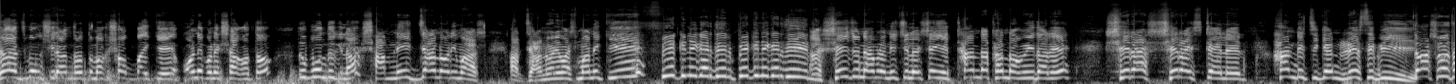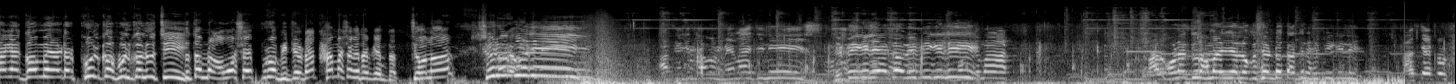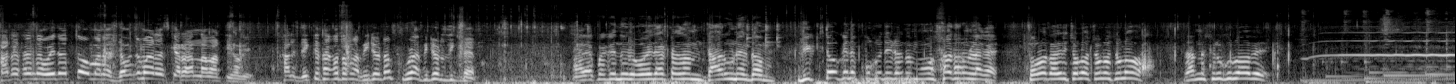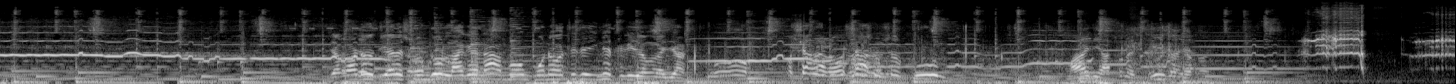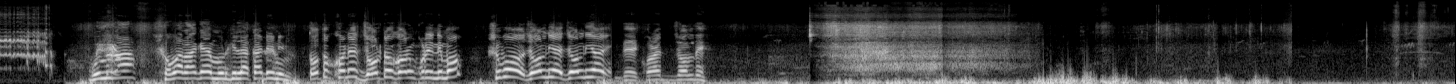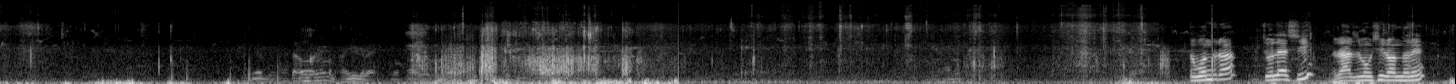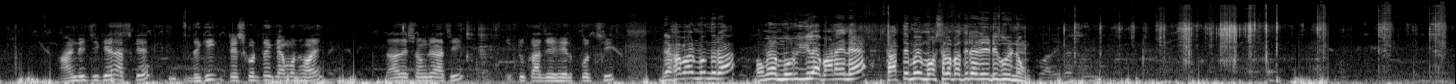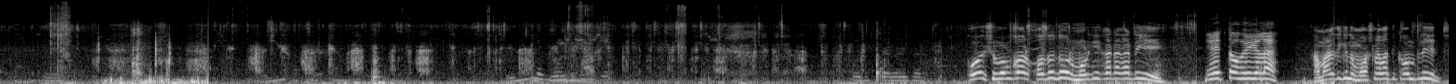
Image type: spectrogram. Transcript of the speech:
রাজবংশী রান্ধার তোমাকে সবাইকে অনেক অনেক স্বাগত। তো বন্ধুগুলা সামনেই জানুয়ারি মাস। আর জানুয়ারি মাস মানে কি? পিকনিকের দিন পিকনিকের দিন। আর সেই জন্য আমরা নিয়ে চলে এসে এই ঠান্ডা ঠান্ডা ওয়েদারে সেরা সেরা স্টাইলের হান্ডি চিকেন রেসিপি তার সঙ্গে থাকে গমের একটা ফুলকো ফুলকো লুচি। তো তোমরা অবশ্যই পুরো ভিডিওটা থামার সঙ্গে থাকবেন তো চলো শুরু করি। আজকে কিন্তু আমার মেলায় জিনিস। হিপি গিলি একদম হিপি গিলি। আর অনেক দূর আমার এই যে লোকেশনটা তার জন্য হিপি গিলি। আজকে একটু ঠান্ডা ঠান্ডা ওয়েদার তো মানে জমজমার আজকে রান্না বাড়তি হবে। খালি দেখতে থাকো তোমরা ভিডিওটা পুরো ভিডিওটা দেখবেন আর একবার কিন্তু ওয়েদারটা একদম দারুণ একদম। দেখতেও কিন্তু প্রকৃতিটা একদম অসাধারণ লাগে। চলো তাড়াতাড়ি চলো চলো চলো। রান্না শুরু করব হবে জায়গাটাও যে সুন্দর লাগে না? আমার মনে হচ্ছে যে ইনে থেকে যাব যান অসাধারণ অসাধারণ। ফুল। মাইরি আসলে সেই জায়গা হয় বন্ধুরা সবার আগে মুরগিলা কাটিয়ে নিন। ততক্ষণে জলটাও গরম করে নিব শুভ জল নিয়ে জল নিয়ে আয়। দে কড়াই জল দে। তো বন্ধুরা চলে আসি রাজবংশী রন্ধনে। হান্ডি চিকেন আজকে। দেখি টেস্ট করতে কেমন হয়। দাদাদের সঙ্গে আছি। একটু কাজে হেল্প করছি। দেখাবার বন্ধুরা আমরা মুরগিলা বানাই না তাতে আমি মশলাপাতিটা রেডি করে নেব। কই শুভঙ্কর কত দূর মুরগি কাটাকাটি? এই তো হয়ে গেলে। আমার কিন্তু মশলাপাতি কমপ্লিট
